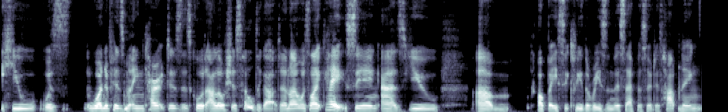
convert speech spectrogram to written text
he was one of his main characters is called Aloysius Hildegard, and I was like, hey, seeing as you um are basically the reason this episode is happening,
